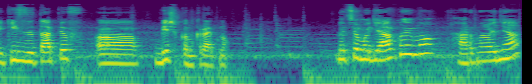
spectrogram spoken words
якісь з етапів більш конкретно. На цьому дякуємо. Гарного дня!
